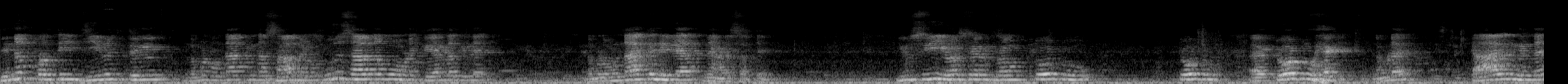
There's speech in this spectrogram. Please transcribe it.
ദിനംപ്രതി ജീവിതത്തിൽ നമ്മൾ ഉണ്ടാക്കുന്ന സാധനങ്ങൾ ഒരു സാധനവും ഇവിടെ കേരളത്തിലെ നമ്മൾ ഉണ്ടാക്കുന്നില്ല എന്നാണ് സത്യം. You see yourself from toe to toe to toe to head നമ്മുടെ കാലിൽ നിന്ന്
